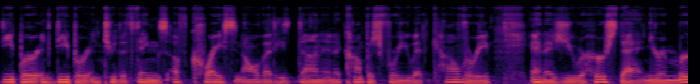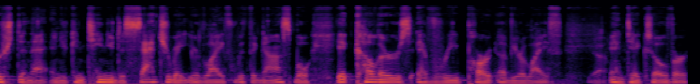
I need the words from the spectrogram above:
deeper and deeper into the things of Christ and all that He's done and accomplished for you at Calvary. And as you rehearse that and you're immersed in that and you continue to saturate your life with the gospel, it colors every part of your life and takes over.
